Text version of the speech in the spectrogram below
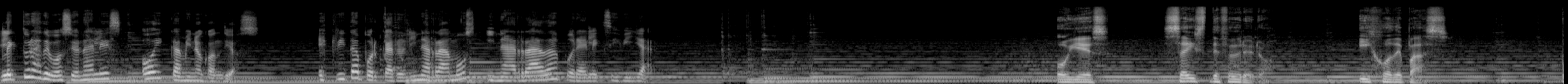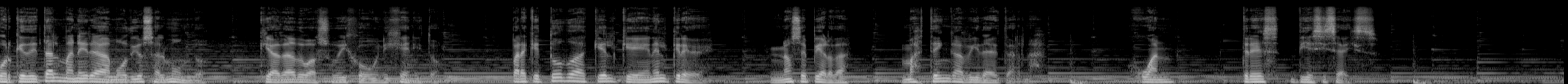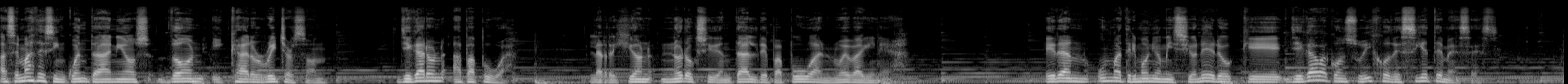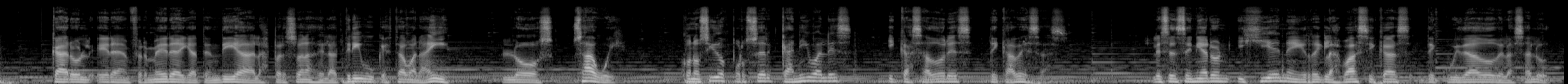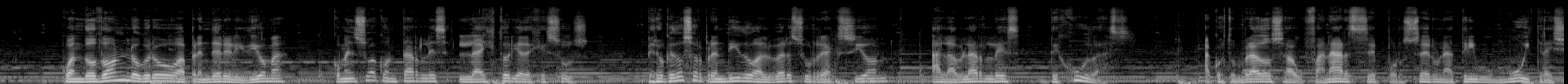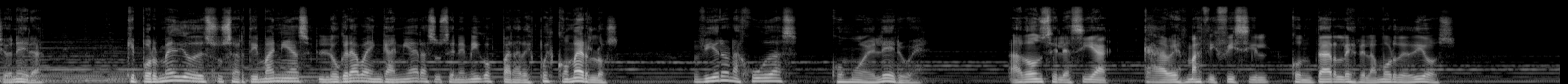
Lecturas devocionales Hoy Camino con Dios. Escrita por Carolina Ramos y narrada por Alexis Villar. Hoy es 6 de febrero. Hijo de paz. Porque de tal manera amó Dios al mundo, que ha dado a su Hijo unigénito, para que todo aquel que en Él cree no se pierda, mas tenga vida eterna. Juan 3:16 Hace más de 50 años, Don y Carol Richardson llegaron a Papúa, la región noroccidental de Papúa Nueva Guinea. Eran un matrimonio misionero que llegaba con su hijo de siete meses. Carol era enfermera y atendía a las personas de la tribu que estaban ahí, los Sawi, conocidos por ser caníbales y cazadores de cabezas les enseñaron higiene y reglas básicas de cuidado de la salud. Cuando Don logró aprender el idioma, comenzó a contarles la historia de Jesús, pero quedó sorprendido al ver su reacción al hablarles de Judas. Acostumbrados a ufanarse por ser una tribu muy traicionera, que por medio de sus artimañas lograba engañar a sus enemigos para después comerlos, vieron a Judas como el héroe a Don se le hacía cada vez más difícil contarles del amor de Dios.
